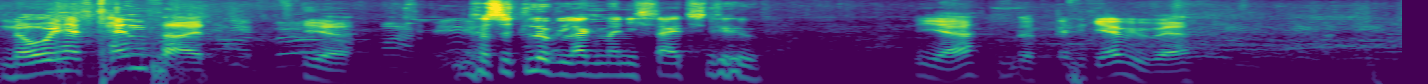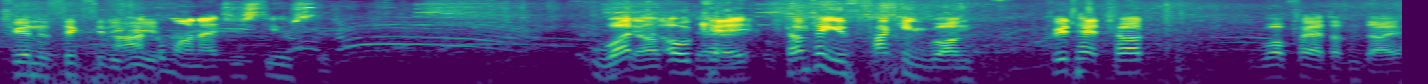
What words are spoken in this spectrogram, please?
No, we have 10 sides here. Does it look like many sides do? Yeah, they're basically everywhere. 360 Ah, degrees. come on, I just used it. what? job Okay, there. something is fucking wrong. Crit headshot, Warpfire doesn't die.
